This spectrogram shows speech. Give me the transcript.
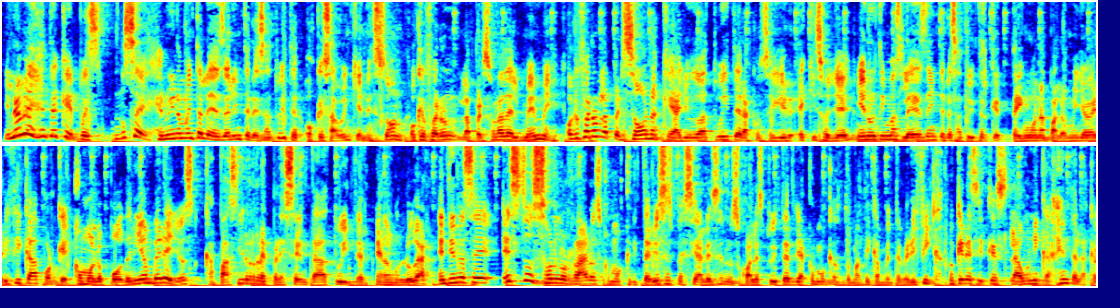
Y luego hay gente que pues no sé, genuinamente les da el interés a Twitter o que saben quiénes son o que fueron la persona del meme o que fueron la persona que ayudó a Twitter a conseguir X o Y. Y en últimas les da interés a Twitter que tenga una palomilla verificada porque como lo podrían ver ellos, capaz y representa a Twitter en algún lugar. Entiéndase, estos son los raros como criterios especiales en los cuales Twitter ya como que automáticamente verifica. No quiere decir que es la única gente a la que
